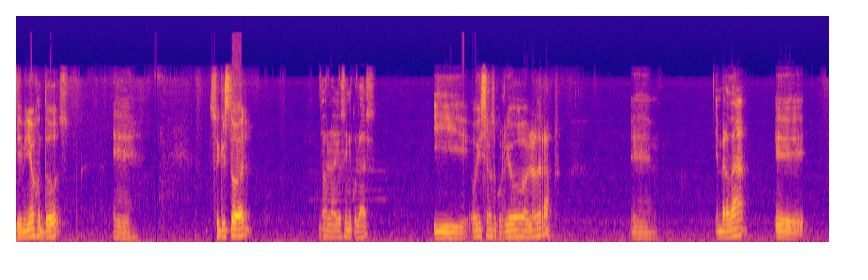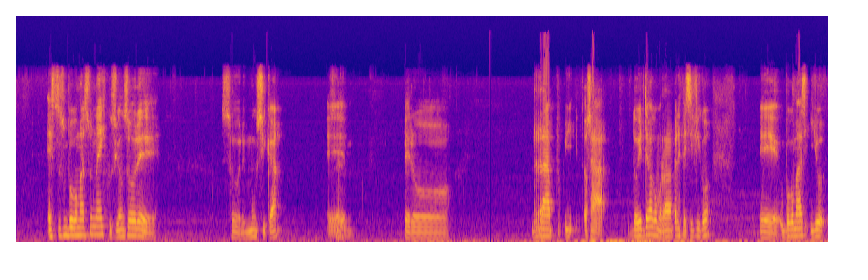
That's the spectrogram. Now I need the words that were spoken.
Bienvenidos con todos. Eh, soy Cristóbal Hola, yo soy Nicolás. y hoy se nos ocurrió hablar de rap. Eh, en verdad, eh, esto es un poco más una discusión sobre, sobre música, Sí. pero rap, y- o sea, doy el tema como rap en específico, eh, un poco más, y yo,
